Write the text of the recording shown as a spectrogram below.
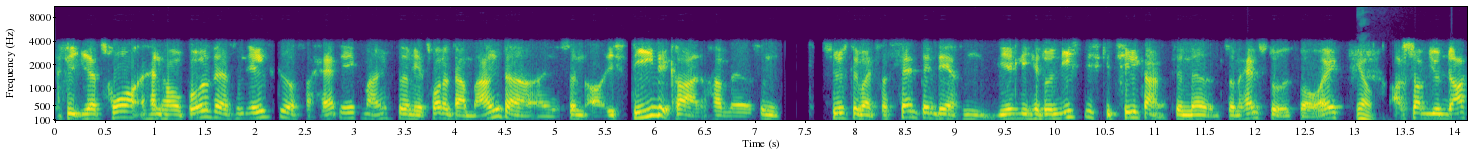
altså, jeg tror, han har jo både været sådan elsket og forhat, ikke mange steder, men jeg tror, at der er mange, der øh, sådan, og i stigende grad har været sådan, synes, det var interessant, den der sådan, virkelig hedonistiske tilgang til maden, som han stod for, ikke? Jo. Og som jo nok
